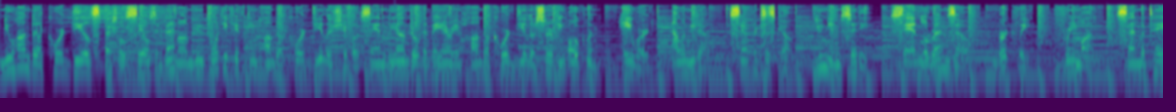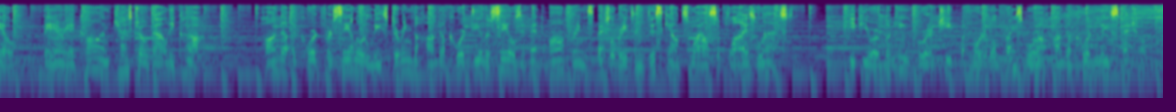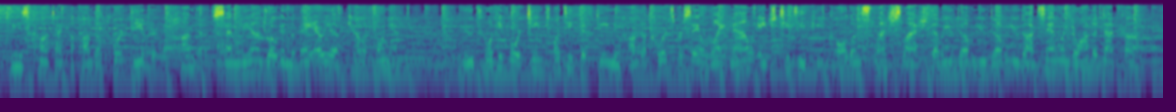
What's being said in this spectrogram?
New Honda Accord Deals Special Sales Event on new 2015 Honda Accord dealership of San Leandro The Bay Area Honda Accord dealer serving Oakland, Hayward, Alameda, San Francisco, Union City, San Lorenzo, Berkeley, Fremont, San Mateo, Bay Area Ca and Castro Valley Ca. Honda Accord for sale or lease during the Honda Accord dealer sales event offering special rates and discounts while supplies last. If you are looking for a cheap affordable price or a Honda lease special, please contact the Honda Accord dealer at Honda of San Leandro in the Bay Area of California. New 2014-2015 new Honda Accords for sale right now http colon slash slash www.sanleandrohonda.com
